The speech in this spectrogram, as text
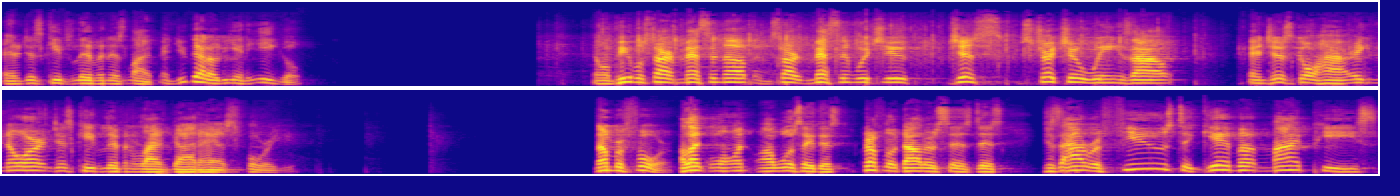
And it just keeps living its life. And you got to be an eagle. And when people start messing up and start messing with you, just stretch your wings out and just go higher. Ignore it and just keep living the life God has for you. Number four, I like one, I will say this. Creflo Dollar says this because I refuse to give up my peace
